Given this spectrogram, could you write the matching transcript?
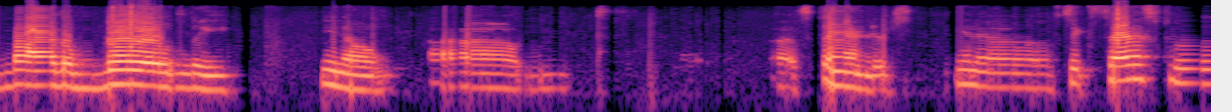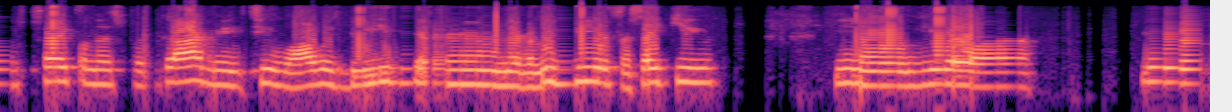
by the worldly, you know, um, uh, standards. You know, success with faithfulness with God means He will always be there, and never leave you or forsake you. You know, your your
